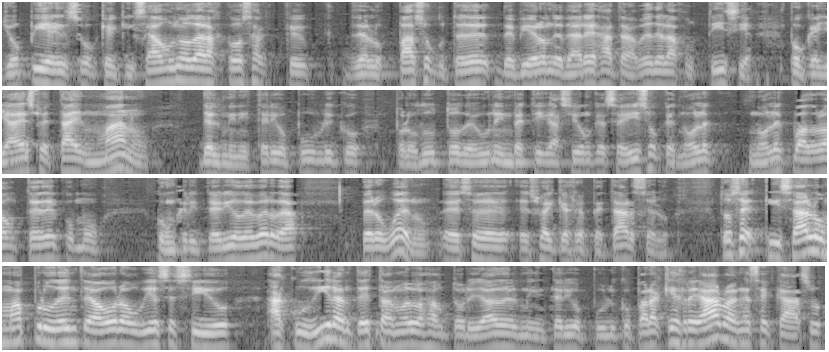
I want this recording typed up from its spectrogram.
yo pienso que quizás una de las cosas, que de los pasos que ustedes debieron de dar es a través de la justicia, porque ya eso está en manos del Ministerio Público, producto de una investigación que se hizo, que no le, no le cuadró a ustedes como con criterio de verdad, pero bueno, eso, eso hay que respetárselo. Entonces, quizá lo más prudente ahora hubiese sido acudir ante estas nuevas autoridades del Ministerio Público para que reabran ese caso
